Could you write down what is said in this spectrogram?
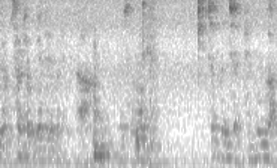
한번 살펴보게 되는 겁니다. 그래서 첫 번째 평균값.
